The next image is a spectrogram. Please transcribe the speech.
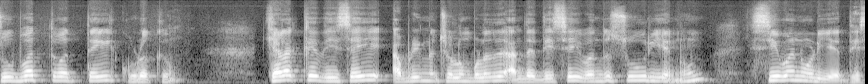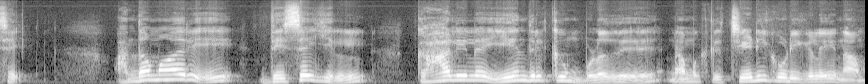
சுபத்துவத்தை கொடுக்கும். கிழக்கு திசை அப்படின்னு சொல்லும் பொழுது அந்த திசை வந்து சூரியனும் சிவனுடைய திசை. அந்த மாதிரி திசையில் காலையில் ஏந்திரிக்கும் பொழுது நமக்கு செடி கொடிகளை நாம்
